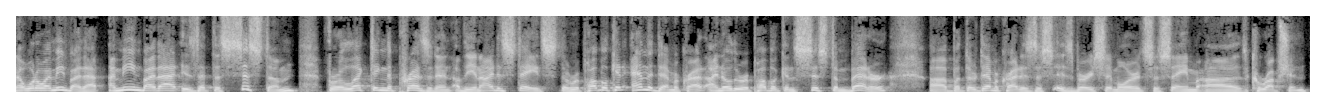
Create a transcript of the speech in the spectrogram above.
Now, what do I mean by that? I mean by that is that the system for electing the president of the United States, the Republican and the Democrat, I know the Republican system better, uh, but the Democrat is is very similar. It's the same uh, corruption.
